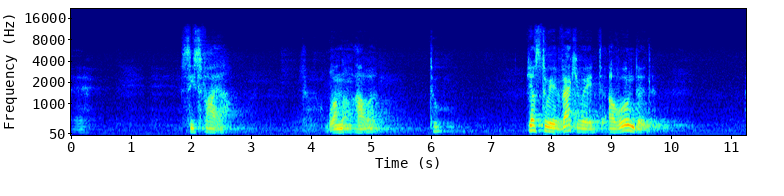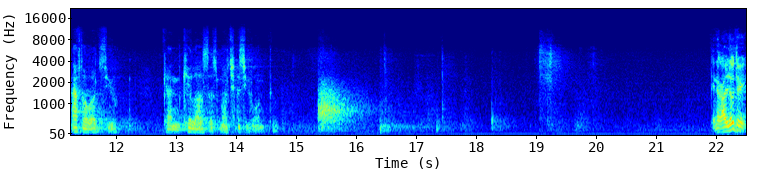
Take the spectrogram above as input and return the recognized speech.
Uh, ceasefire. One hour, two. Just to evacuate our wounded. Afterwards, you can kill us as much as you want to. General Ludwig.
